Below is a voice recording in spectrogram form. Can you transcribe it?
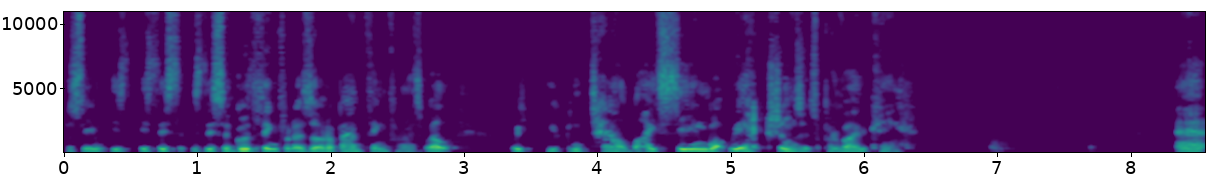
perceiving? Is, is this is this a good thing for us or a bad thing for us? Well, we, you can tell by seeing what reactions it's provoking. Uh,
